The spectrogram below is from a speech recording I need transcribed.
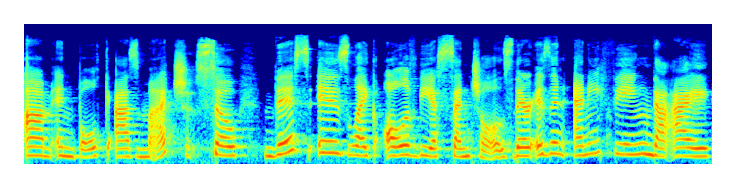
um, in bulk as much. So this is like all of the essentials. There isn't anything that I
